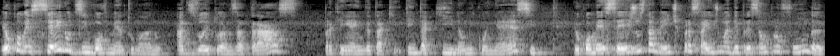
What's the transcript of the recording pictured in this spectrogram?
Eu comecei no desenvolvimento humano há 18 anos atrás, para quem ainda está aqui, quem está aqui e não me conhece, eu comecei justamente para sair de uma depressão profunda,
